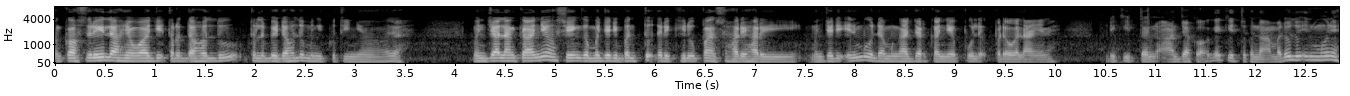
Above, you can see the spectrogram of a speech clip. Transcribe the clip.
engkau sendirilah yang wajib terdahulu terlebih dahulu mengikutinya ya. Menjalankannya sehingga menjadi bentuk dari kehidupan sehari-hari menjadi ilmu dan mengajarkannya pula kepada orang lain jadi kita nak ajar kau okay? kita kena amal dulu ilmu ni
